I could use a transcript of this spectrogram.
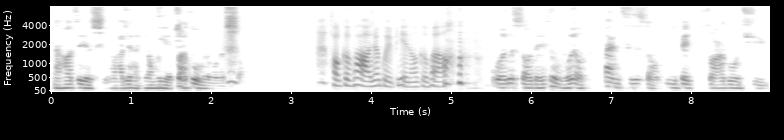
然后这个时候他就很用力的抓住了我的手，好可怕，好像鬼片，好可怕。我的手等于是我有半只手臂被抓过去，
